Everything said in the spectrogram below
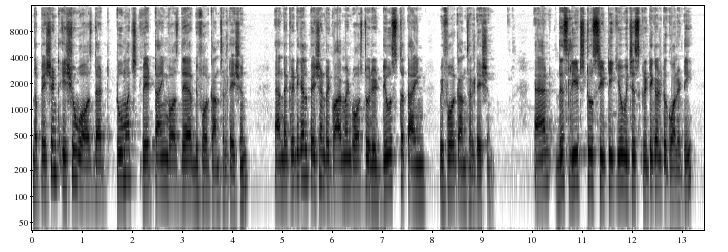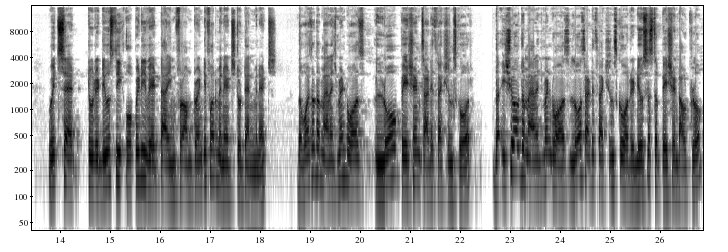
the patient issue was that too much wait time was there before consultation, and the critical patient requirement was to reduce the time before consultation. And this leads to CTQ, which is critical to quality, which said to reduce the OPD wait time from 24 minutes to 10 minutes. The voice of the management was low patient satisfaction score. The issue of the management was low satisfaction score reduces the patient outflow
